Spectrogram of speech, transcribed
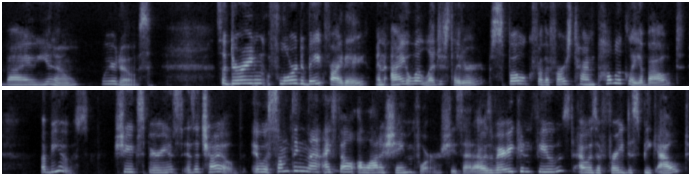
by, you know, weirdos. So during floor debate Friday, an Iowa legislator spoke for the first time publicly about abuse she experienced as a child. It was something that I felt a lot of shame for, she said. I was very confused. I was afraid to speak out.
